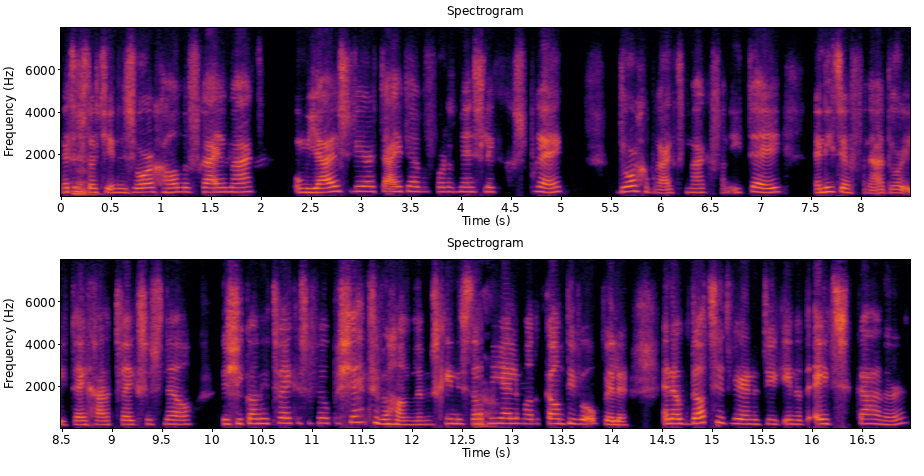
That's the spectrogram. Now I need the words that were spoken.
Het is ja. dat je in de zorg handen vrij maakt om juist weer tijd te hebben voor dat menselijke gesprek door gebruik te maken van IT. En niet zeggen van nou, door IT gaat het twee keer zo snel. Dus je kan niet twee keer zoveel patiënten behandelen. Misschien is dat ja. niet helemaal de kant die we op willen. En ook dat zit weer natuurlijk in dat ethische kader.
